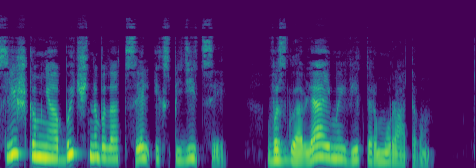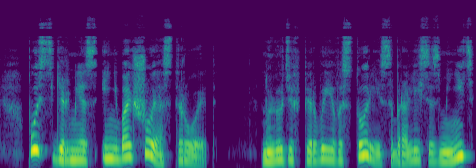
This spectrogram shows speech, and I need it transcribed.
Слишком необычна была цель экспедиции, возглавляемой Виктором Муратовым. Пусть Гермес и небольшой астероид, но люди впервые в истории собрались изменить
